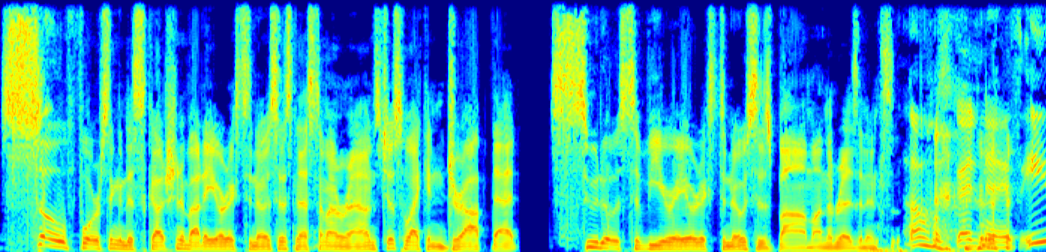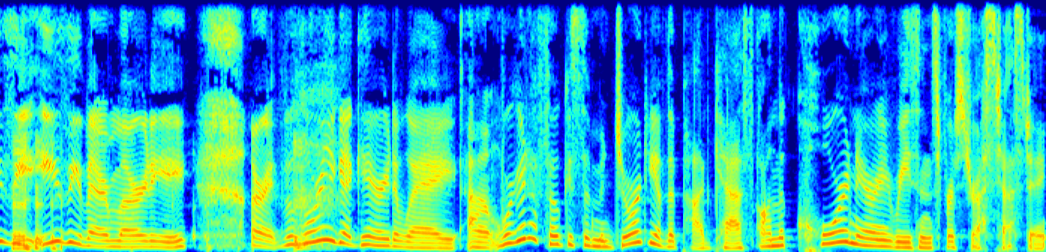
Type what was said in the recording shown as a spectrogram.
so forcing a discussion about aortic stenosis next time I rounds just so I can drop that pseudo severe aortic stenosis bomb on the residents. Oh, goodness. easy, easy there, Marty. All right. Before you get carried away, um, we're going to focus the majority of the podcast on the coronary reasons for stress testing.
